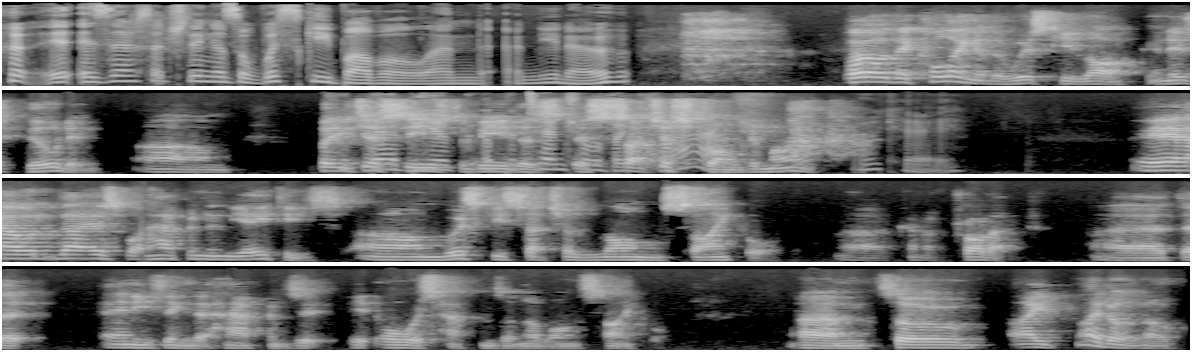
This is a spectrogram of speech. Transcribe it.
is there such thing as a whiskey bubble? And and you know, well, they're calling it the whiskey loch, and it's building. Um, but it just seems a, to be there's, there's such a strong demand. Okay. Yeah, that is what happened in the 80s. Um, whiskey's such a long cycle. uh, kind of product. Uh, that anything that happens, it, it always happens on a long cycle. Um, so I I don't know.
